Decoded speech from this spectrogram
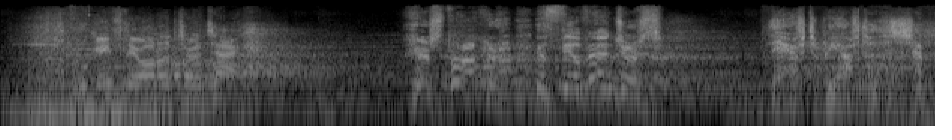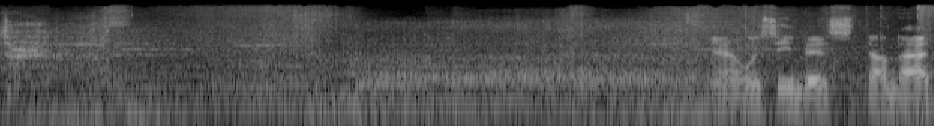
Who gave the order to attack? Herr Strucker, it's the Avengers! They have to be after the scepter. Yeah, we've seen this, done that.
